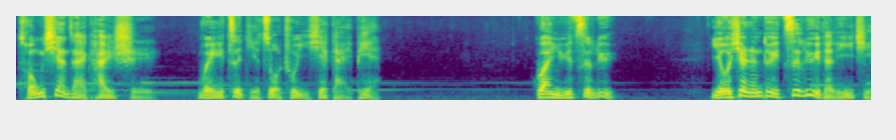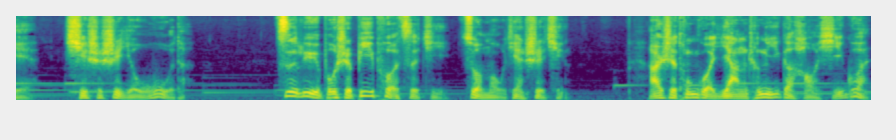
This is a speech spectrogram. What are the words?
从现在开始。为自己做出一些改变。关于自律，有些人对自律的理解其实是有误的。自律不是逼迫自己做某件事情，而是通过养成一个好习惯，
